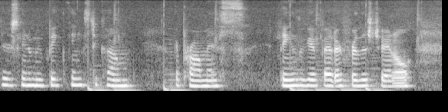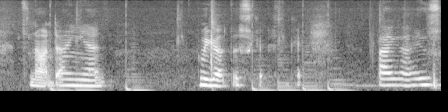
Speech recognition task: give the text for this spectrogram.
there's going to be big things to come. I promise. Things will get better for this channel. It's not dying yet. We got this, guys. Okay. Bye, guys.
